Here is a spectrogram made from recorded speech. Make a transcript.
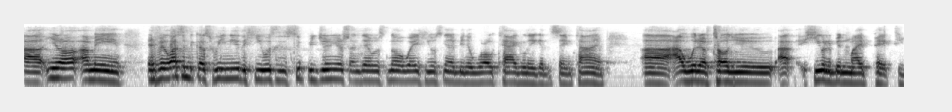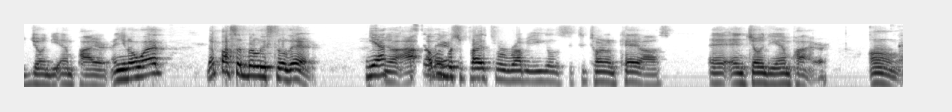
uh, you know, I mean, if it wasn't because we knew that he was in the Super Juniors and there was no way he was going to be in the World Tag League at the same time, uh, I would have told you uh, he would have been my pick to join the Empire. And you know what? That possibility is still there. Yeah, you know, I, I would be surprised for Robbie Eagles to turn on Chaos and, and join the Empire. Um,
